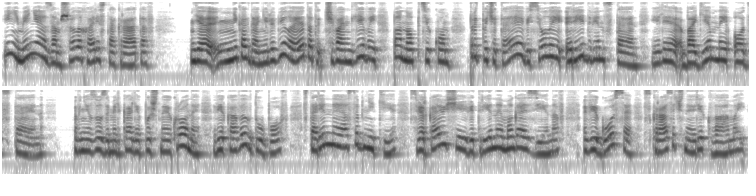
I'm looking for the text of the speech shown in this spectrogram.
и не менее замшелых аристократов – я никогда не любила этот чванливый паноптикум, предпочитая веселый Ридвинстайн или богемный Одстайн. Внизу замелькали пышные кроны вековых дубов, старинные особняки, сверкающие витрины магазинов, вигосы с красочной рекламой,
